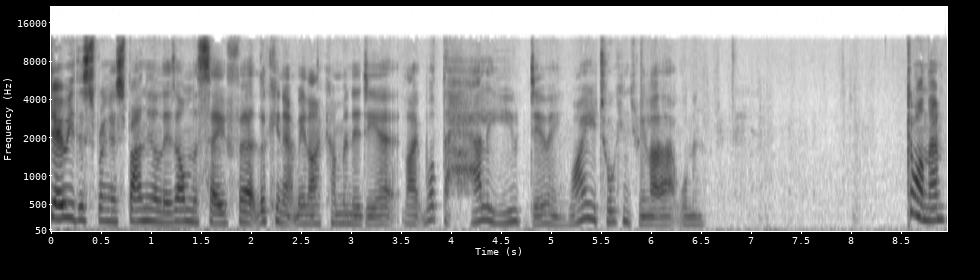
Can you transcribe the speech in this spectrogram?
Joey the Springer Spaniel is on the sofa looking at me like I'm an idiot. Like, what the hell are you doing? Why are you talking to me like that, woman? Come on then.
